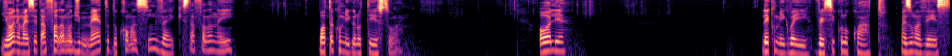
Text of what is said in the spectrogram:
Johnny, mas você está falando de método? Como assim, velho? O que está falando aí? Bota comigo no texto lá. Olha Lê comigo aí, versículo 4, mais uma vez.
